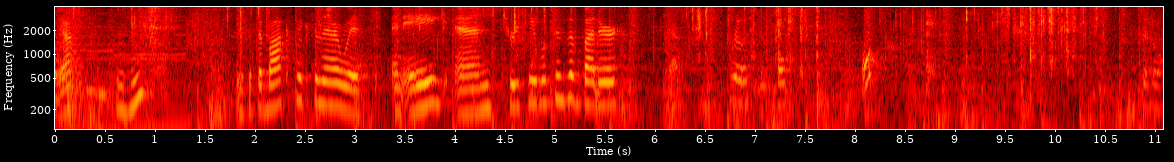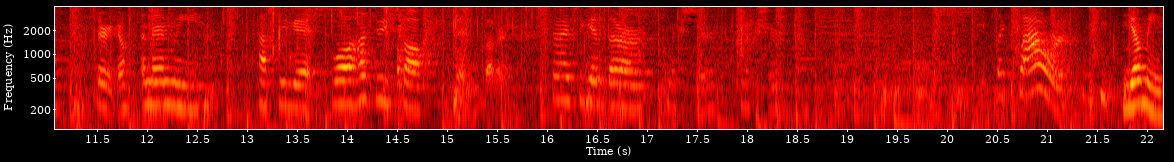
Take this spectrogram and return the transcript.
Yeah. Mm-hmm. We put the box mix in there with an egg and three tablespoons of butter. Yeah, really simple. Oh. Fiddle. There we go. And then we have to get, well, it has to be soft thin butter. Then we have to get our flour. Yummy.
